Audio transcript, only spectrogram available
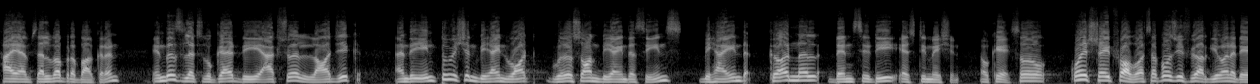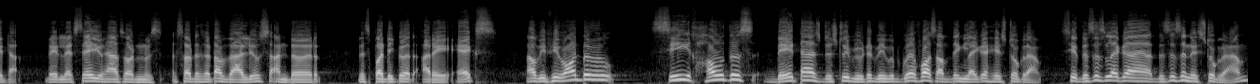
Hi, I'm Selva Prabhakaran. In this, let's look at the actual logic and the intuition behind what goes on behind the scenes behind kernel density estimation. Okay, so quite straightforward. Suppose if you are given a data, right, let's say you have certain certain set of values under this particular array X. Now, if you want to see how this data is distributed, we would go for something like a histogram. See, this is like a this is an histogram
